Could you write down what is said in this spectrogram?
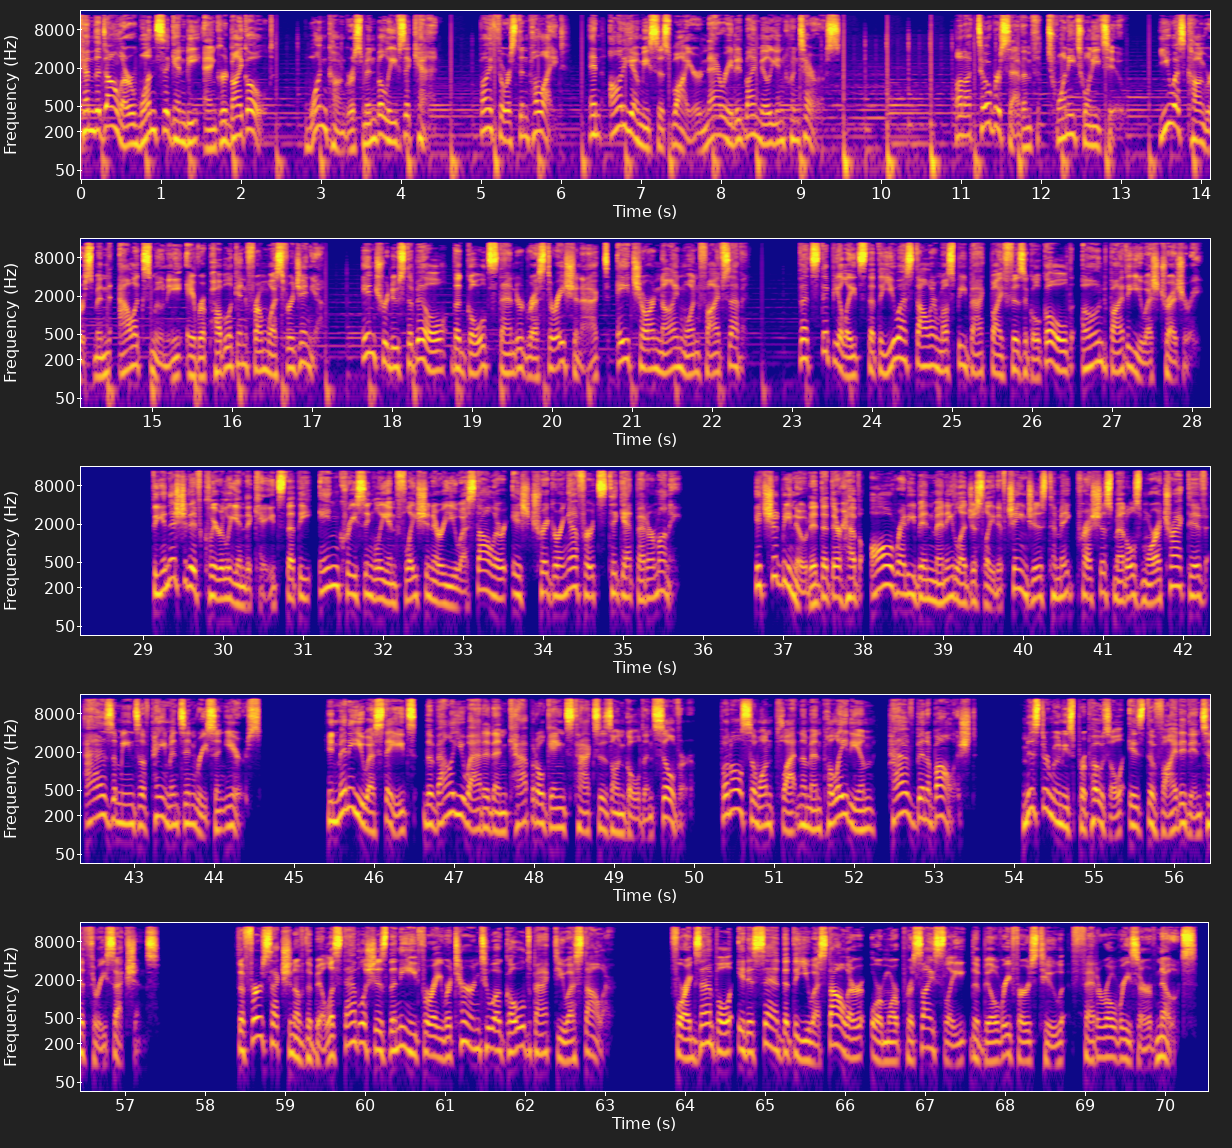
Can the dollar once again be anchored by gold? One congressman believes it can. By Thorsten Polleit, an audio Mises wire narrated by Millian Quinteros. On October 7, 2022, U.S. Congressman Alex Mooney, a Republican from West Virginia, introduced a bill, the Gold Standard Restoration Act, H.R. 9157, that stipulates that the U.S. dollar must be backed by physical gold owned by the U.S. Treasury. The initiative clearly indicates that the increasingly inflationary US dollar is triggering efforts to get better money. It should be noted that there have already been many legislative changes to make precious metals more attractive as a means of payment in recent years. In many U.S. states, the value added and capital gains taxes on gold and silver, but also on platinum and palladium, have been abolished. Mr. Mooney's proposal is divided into three sections. The first section of the bill establishes the need for a return to a gold backed US dollar. For example, it is said that the US dollar, or more precisely, the bill refers to Federal Reserve notes.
